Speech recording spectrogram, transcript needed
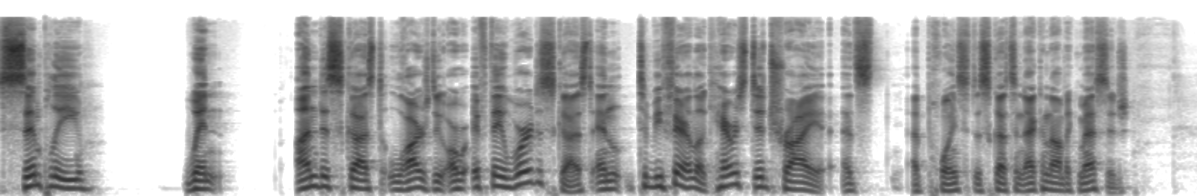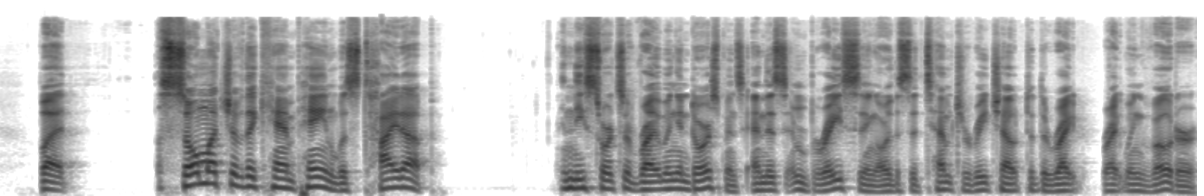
simply went undiscussed largely, or if they were discussed, and to be fair, look, Harris did try at, at points to discuss an economic message, but so much of the campaign was tied up in these sorts of right wing endorsements and this embracing or this attempt to reach out to the right right wing voter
